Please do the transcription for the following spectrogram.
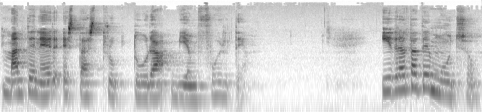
mantener esta estructura bien fuerte. Hidrátate mucho.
